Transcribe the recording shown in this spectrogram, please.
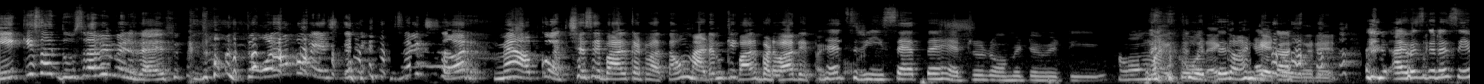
एक के साथ दूसरा भी मिल रहा है दोनों को भेजते हैं लाइक सर मैं आपको अच्छे से बाल कटवाता हूँ मैडम के बाल बढ़वा देता हूँ that's reset the heteronormativity oh my god I can't get over it I was gonna say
